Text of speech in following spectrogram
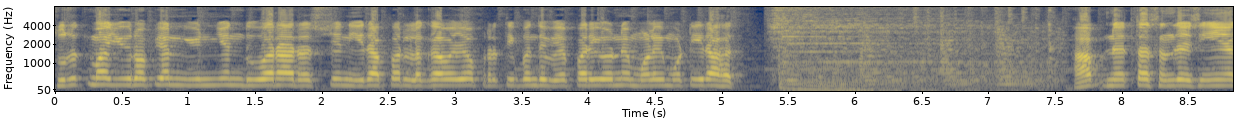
સુરતમાં યુરોપિયન યુનિયન દ્વારા રશિયન હીરા પર લગાવાયો પ્રતિબંધ, વેપારીઓને મળી મોટી રાહત. આપ નેતા સંજય સિંહે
